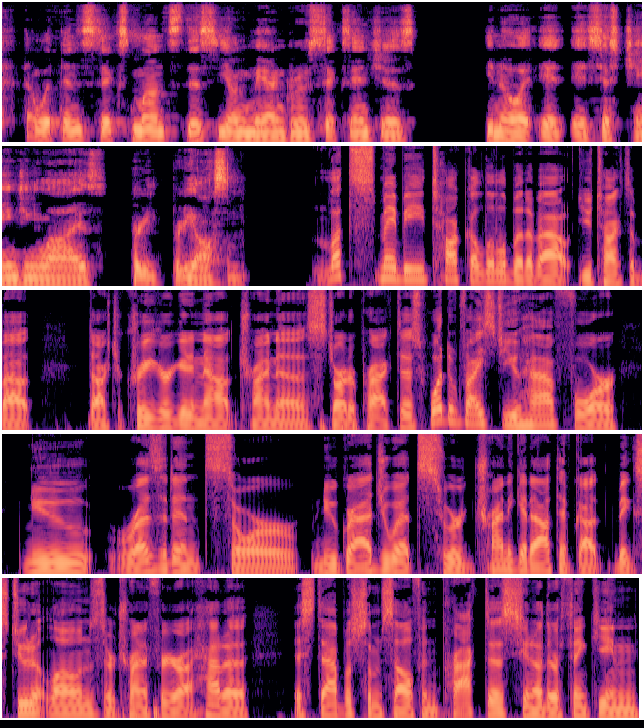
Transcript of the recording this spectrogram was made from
within six months, this young man grew six inches. You know, it, it, it's just changing lives. Pretty, pretty awesome. Let's maybe talk a little bit about, you talked about Dr. Krieger getting out, trying to start a practice. What advice do you have for new residents or new graduates who are trying to get out? They've got big student loans. They're trying to figure out how to establish themselves in practice. You know, they're thinking,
